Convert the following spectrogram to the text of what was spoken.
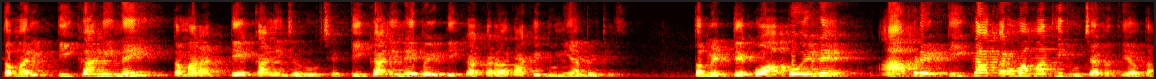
તમારી ટીકાની નહીં, તમારા ટેકાની જરૂર છે. ટીકાની નહીં ભાઈ, ટીકા કરવા આખી દુનિયા બેઠી છે. તમે ટેકો આપો એને. આપણે ટીકા કરવામાંથી જ ઊંચા નથી આવતા.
